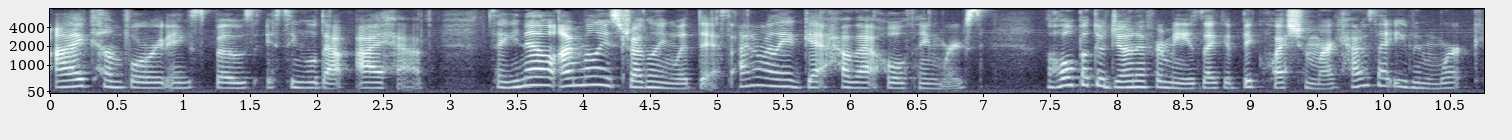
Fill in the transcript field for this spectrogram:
I come forward and expose a single doubt I have, say, you know, I'm really struggling with this. I don't really get how that whole thing works. The whole book of Jonah for me is like a big question mark. How does that even work?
